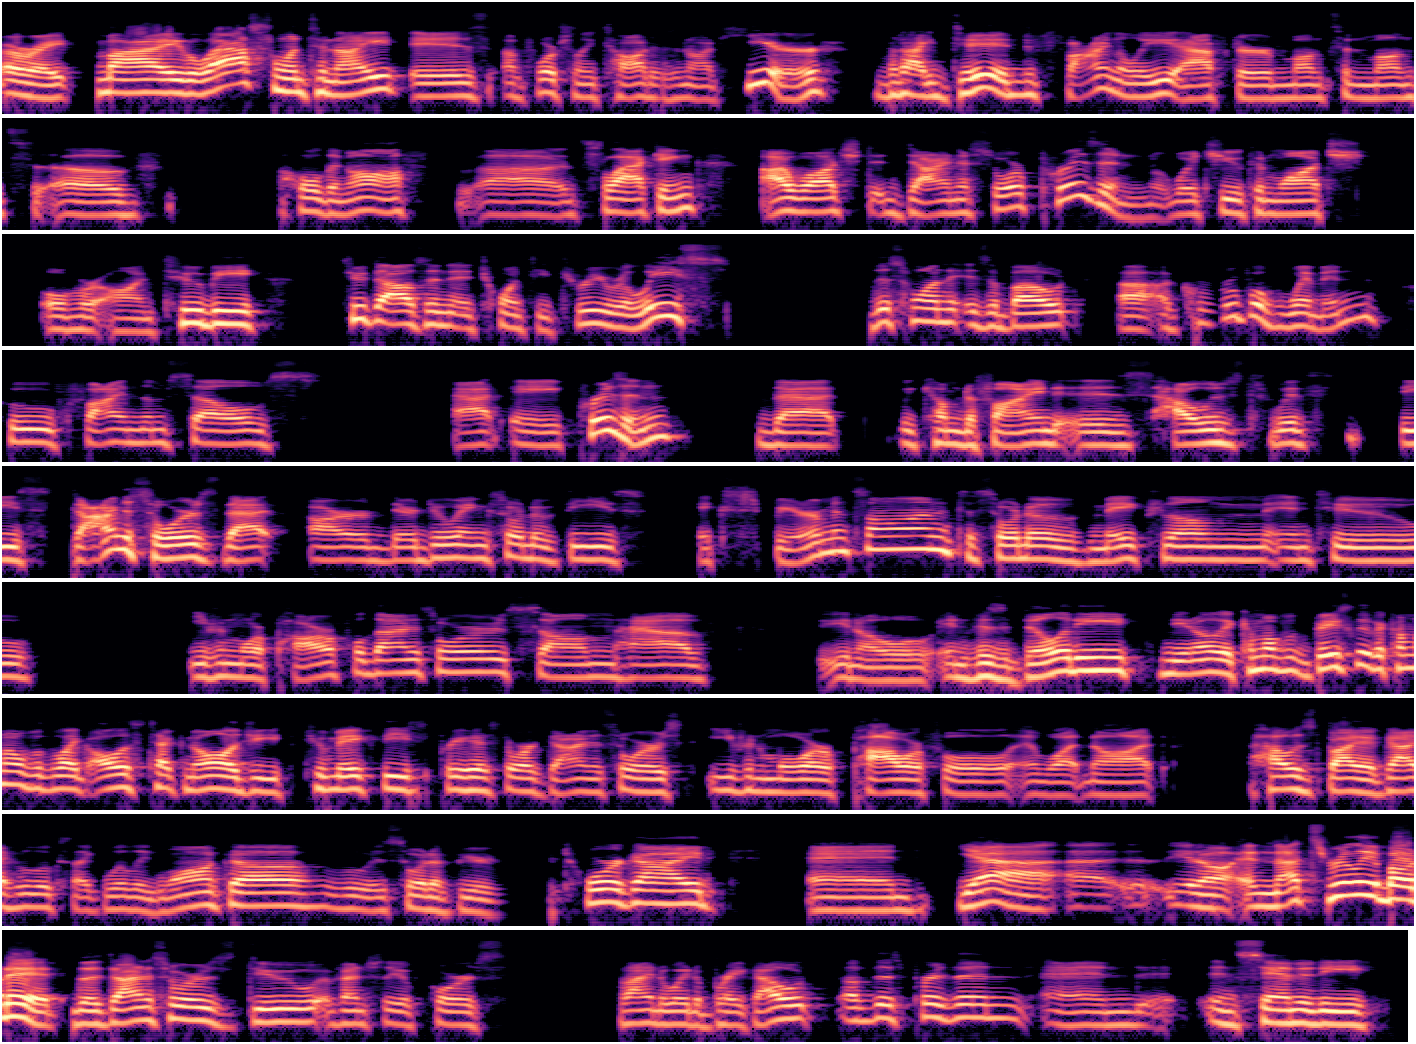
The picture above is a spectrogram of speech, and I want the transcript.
All right. My last one tonight is unfortunately Todd is not here, but I did finally, after months and months of holding off, uh, slacking, I watched Dinosaur Prison, which you can watch over on Tubi, 2023 release. This one is about uh, a group of women who find themselves at a prison that we come to find is housed with these dinosaurs that are they're doing sort of these experiments on to sort of make them into even more powerful dinosaurs. Some have, you know, invisibility. You know, they come up with basically they're coming up with like all this technology to make these prehistoric dinosaurs even more powerful and whatnot. Housed by a guy who looks like Willy Wonka, who is sort of your tour guide and yeah, uh, you know, and that's really about it. The dinosaurs do eventually, of course, find a way to break out of this prison, and insanity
